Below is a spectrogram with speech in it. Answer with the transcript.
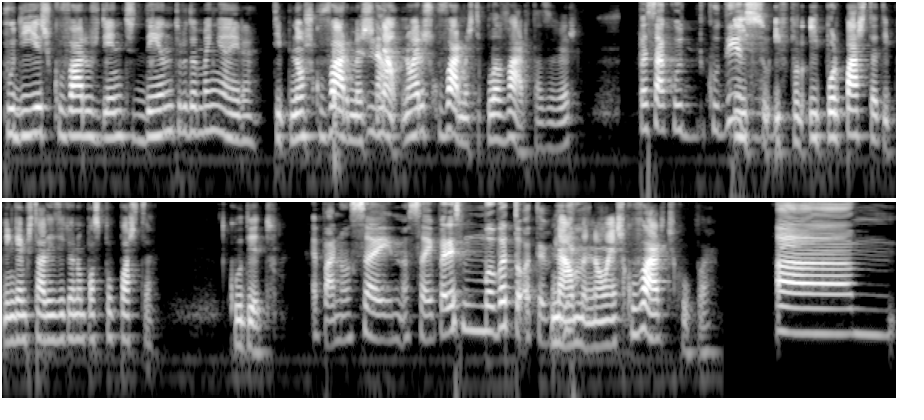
podia escovar os dentes dentro da banheira. Tipo, não escovar, mas. Não, não, não era escovar, mas tipo lavar, estás a ver? Passar com, com o dedo? Isso, e, e pôr pasta. Tipo, ninguém me está a dizer que eu não posso pôr pasta com o dedo. Epá, não sei, não sei. Parece-me uma batota. Não, mas não é escovar, desculpa. Um,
